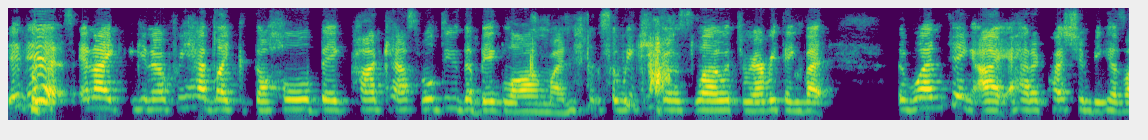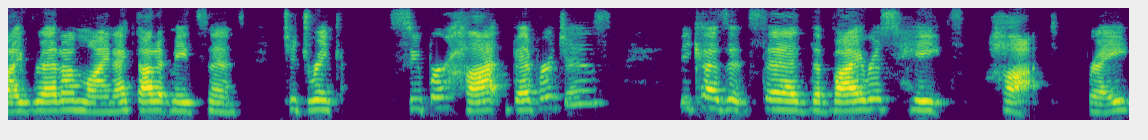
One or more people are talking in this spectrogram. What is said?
It is. And I, you know, if we had like the whole big podcast, we'll do the big long one so we can go slow through everything. But the one thing I had a question because I read online, I thought it made sense to drink super hot beverages because it said the virus hates hot, right?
